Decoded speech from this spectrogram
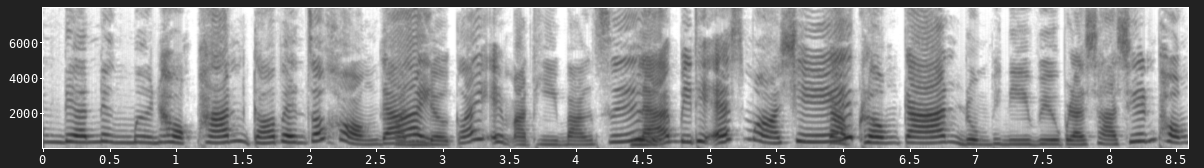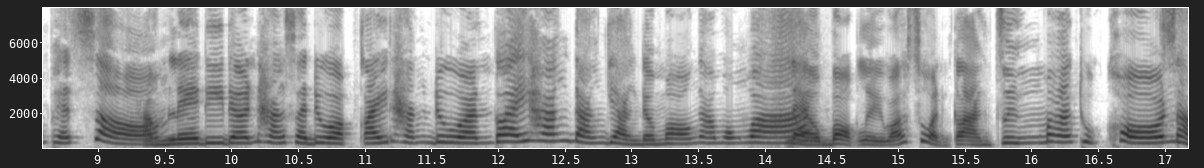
นเดือน 16,000 ก็เป็นเจ้าของได้คอนโดใกล้ MRT บางซื่อและ BTS หมอชิดกับโครงการรุมพินีวิวประชาชื่นพงเพชรสองทำเลดีเดินทางสะดวกใกล้ทางด่วน ใกล้ห้างดังอย่างเดอะมอลล์งามวงวานแล้วบอกเลยว่าส่วนกลางจึงมากทุกคนสระ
